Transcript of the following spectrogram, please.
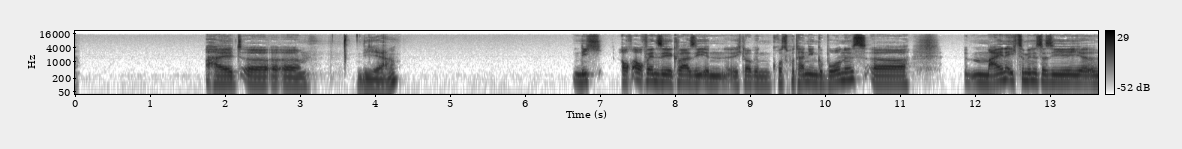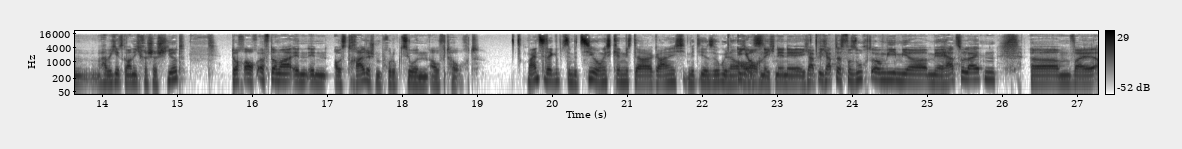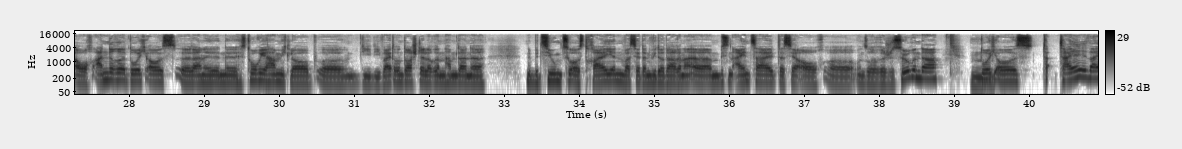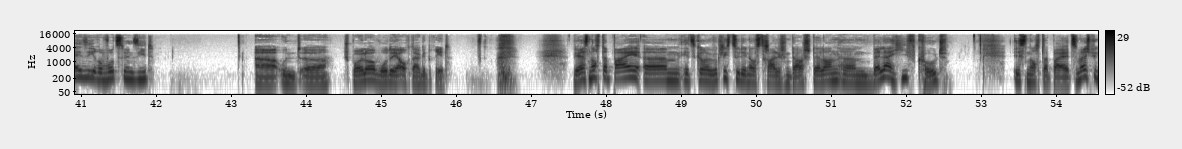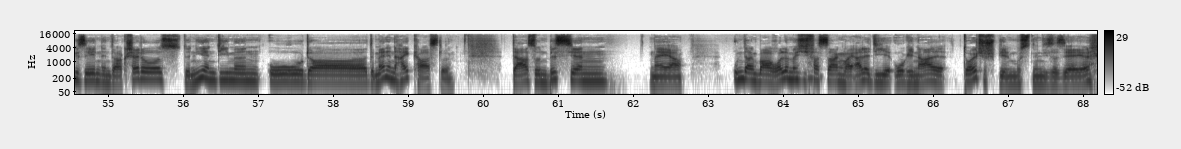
halt äh, äh, äh ja. Nicht auch, auch wenn sie quasi in, ich glaube, in Großbritannien geboren ist, äh, meine ich zumindest, dass sie, äh, habe ich jetzt gar nicht recherchiert, doch auch öfter mal in, in australischen Produktionen auftaucht. Meinst du, da gibt es eine Beziehung? Ich kenne mich da gar nicht mit ihr so genau ich aus. Ich auch nicht, nee, nee. Ich habe ich hab das versucht irgendwie mir, mir herzuleiten, ähm, weil auch andere durchaus äh, da eine, eine Historie haben. Ich glaube, äh, die, die weiteren Darstellerinnen haben da eine, eine Beziehung zu Australien, was ja dann wieder darin äh, ein bisschen einzahlt, dass ja auch äh, unsere Regisseurin da mhm. durchaus teilweise ihre Wurzeln sieht. Äh, und äh, Spoiler wurde ja auch da gedreht. Wer ist noch dabei? Ähm, jetzt kommen wir wirklich zu den australischen Darstellern. Ähm, Bella Heathcote ist noch dabei. Zum Beispiel gesehen in Dark Shadows, The Neon Demon oder The Man in High Castle. Da so ein bisschen, naja, undankbare Rolle, möchte ich fast sagen, weil alle, die original Deutsche spielen mussten in dieser Serie.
